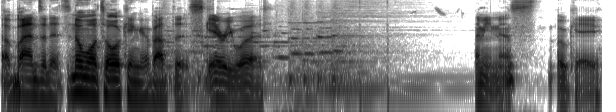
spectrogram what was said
Abandon it. No more talking about the scary word. I mean, that's okay.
